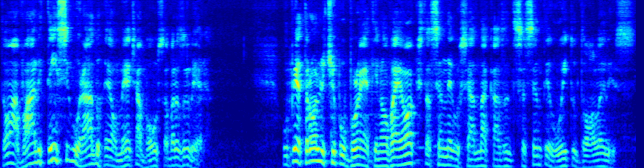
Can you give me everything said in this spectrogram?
Então a Vale tem segurado realmente a Bolsa Brasileira. O petróleo tipo Brent em Nova York está sendo negociado na casa de 68 dólares.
